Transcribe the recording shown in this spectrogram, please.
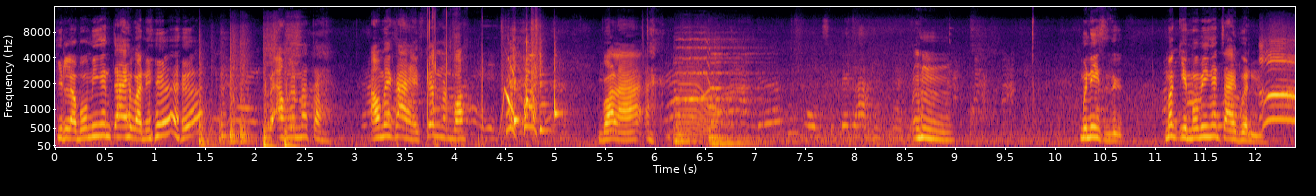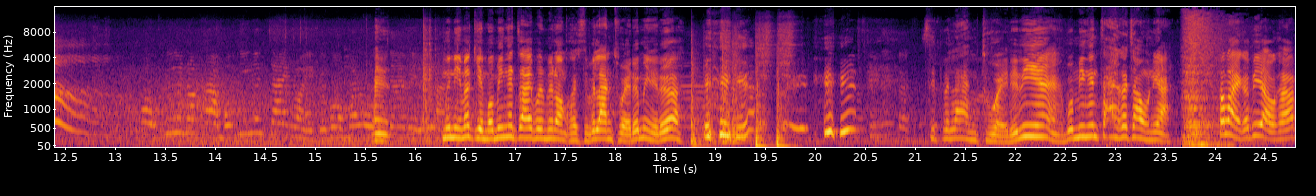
กินแล้วบ่มีเงินจ่ายวันนี้ ไปเอาเงินมาจ่าย เอาไหม่ค่ะให้เส้นมันบ่ บ่ละเด้อคุณภูมิสิเป็นร้านอืมมื้อนี้สิมากินบ่มีเงินจ่ายเพิ่นบอกคือเนาะค่ะบ่มีเงินจ่ายหน่อยก็บอกมาโหลดจ่ายไปหลายๆมื้อนี้มากินบ่มีเงินจ่ายเพิ่นพี่น้องข่อยสิไปล้างถ้วยเด้อมื้อนี้เด้อ สิไปล้างถ้วยเด้อเนี่ยบ่มีเงินจ่ายเขาเจ้าเนี่ยเท่าไหร่ครับพี่แอลครับ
